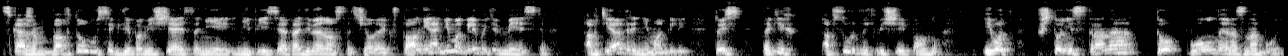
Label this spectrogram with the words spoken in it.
Скажем, в автобусе, где помещается не, не 50, а 90 человек, вполне они могли быть вместе, а в театре не могли. То есть таких абсурдных вещей полно. И вот что ни страна, то полный разнобой.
